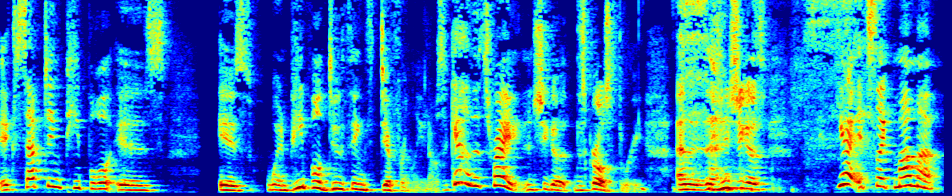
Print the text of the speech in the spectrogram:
accepting people is, is when people do things differently. And I was like, yeah, that's right. And she goes, this girl's three. And then she goes, yeah, it's like, mama,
